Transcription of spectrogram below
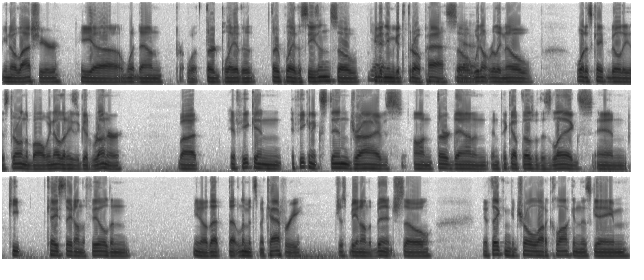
you know, last year he uh, went down what third play of the third play of the season, so yeah. he didn't even get to throw a pass. So yeah. we don't really know what his capability is throwing the ball. We know that he's a good runner, but if he can if he can extend drives on third down and, and pick up those with his legs and keep K State on the field and you know that that limits McCaffrey just being on the bench. So if they can control a lot of clock in this game,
